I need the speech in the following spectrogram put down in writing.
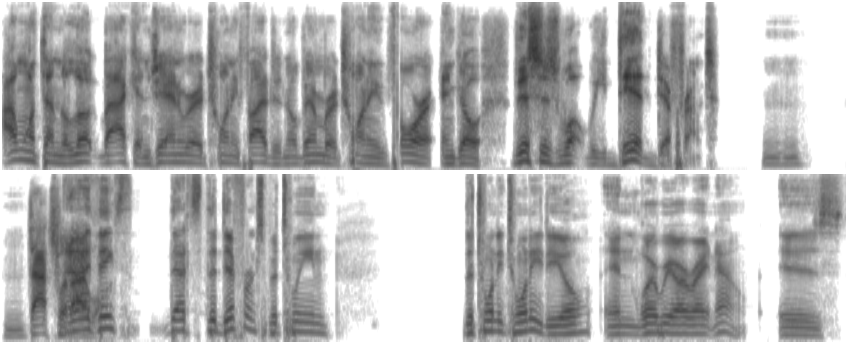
I want them to look back in January of 25 to November of 24 and go, this is what we did different. Mm-hmm. That's what I, I, want. think that's the difference between the 2020 deal and where we are right now. Is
